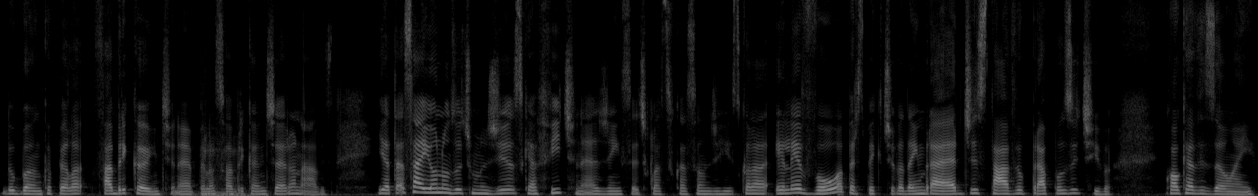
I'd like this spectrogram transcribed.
do banco é pela fabricante, né, pelas uhum. fabricantes de aeronaves. E até saiu nos últimos dias que a FIT, né, a agência de classificação de risco, ela elevou a perspectiva da Embraer de estável para positiva. Qual que é a visão aí?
